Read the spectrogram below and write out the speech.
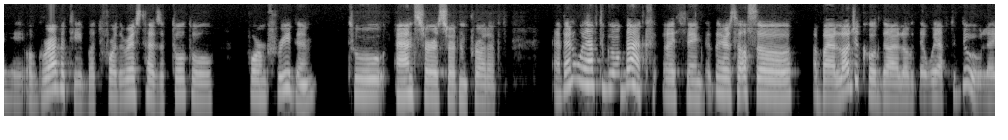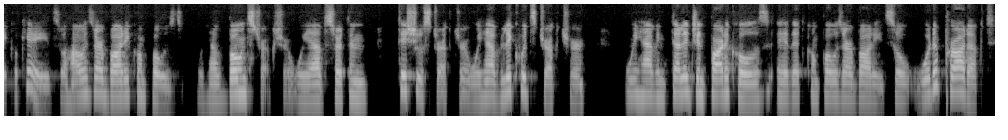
uh, of gravity, but for the rest, has a total form freedom to answer a certain product. And then we have to go back. I think there's also a biological dialogue that we have to do. Like, okay, so how is our body composed? We have bone structure, we have certain tissue structure, we have liquid structure, we have intelligent particles uh, that compose our body. So, would a product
